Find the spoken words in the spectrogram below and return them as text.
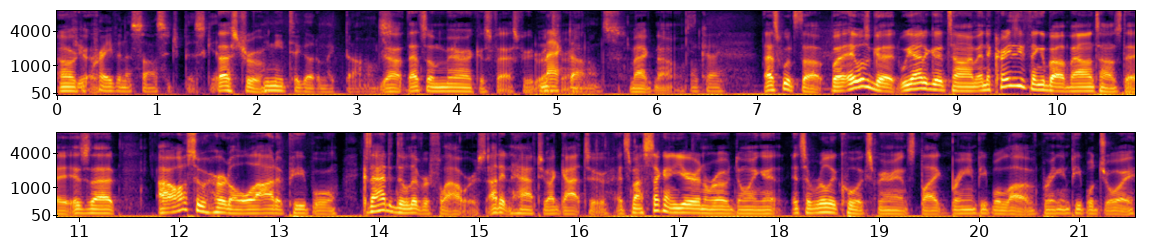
If you're craving a sausage biscuit, That's true. You need to go to McDonald's. Yeah, that's America's fast food restaurant. McDonald's. McDonald's. Okay. That's what's up. But it was good. We had a good time. And the crazy thing about Valentine's Day is that I also heard a lot of people because I had to deliver flowers. I didn't have to. I got to. It's my second year in a row doing it. It's a really cool experience, like bringing people love, bringing people joy.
